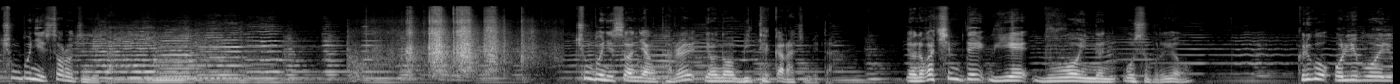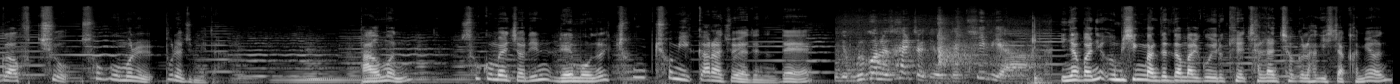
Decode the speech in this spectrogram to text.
충분히 썰어줍니다. 충분히 썬 양파를 연어 밑에 깔아줍니다. 연어가 침대 위에 누워있는 모습으로요. 그리고 올리브오일과 후추, 소금을 뿌려줍니다. 다음은 소금에 절인 레몬을 촘촘히 깔아줘야 되는데 이제 물건을 살 적이 이제 팁이야. 이 양반이 음식 만들다 말고 이렇게 잘난 척을 하기 시작하면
